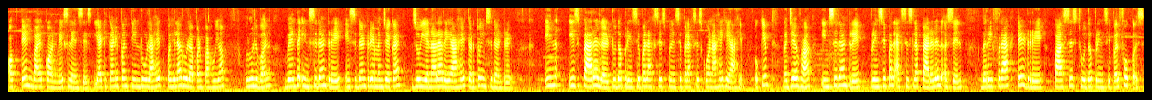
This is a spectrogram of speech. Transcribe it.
obtain by convex lenses या ठिकाणी पण तीन रूल आहेत. पहिला रूल आपण पाहूया. Rule one when the incident ray incident ray म्हणजे काय? जो येणारा रे आहे तर तो incident ray in is parallel to the principal axis principal axis कोण आहे? हे आहे. ओके म्हणजे मग जेव्हा इन्सिडंट रे प्रिन्सिपल ॲक्सिसला पॅरलल असेल the refracted ray passes through the principal focus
